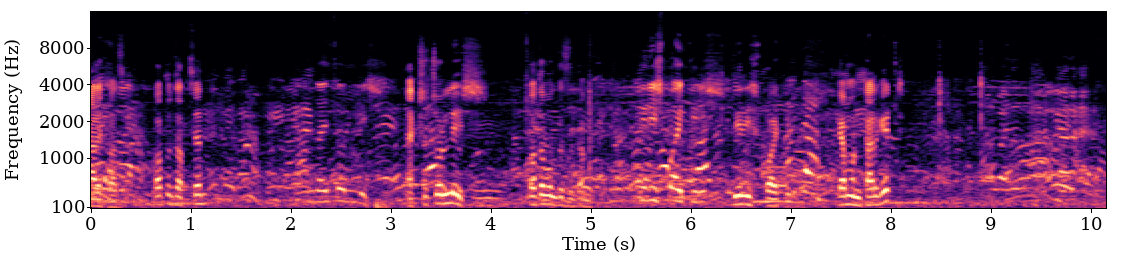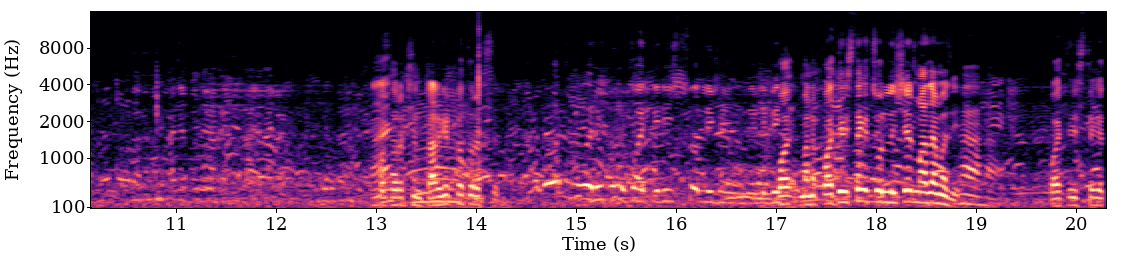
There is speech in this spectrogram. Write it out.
সাড়ে পাঁচ কত যাচ্ছেন একশো চল্লিশ। কত বলতেছে দাম? তিরিশ পঁয়ত্রিশ। তিরিশ পঁয়ত্রিশ। কেমন টার্গেট কত রাখছেন? টার্গেট কত রাখছেন? মানে পঁয়ত্রিশ থেকে চল্লিশের মাঝামাঝি? হ্যাঁ হ্যাঁ। পঁয়ত্রিশ থেকে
